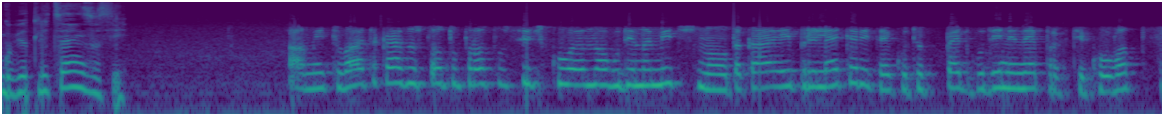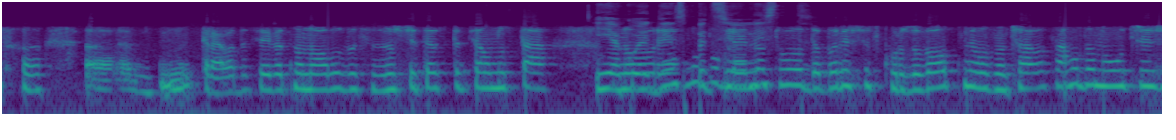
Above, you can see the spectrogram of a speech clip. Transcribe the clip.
губят лиценза си. Ами това е така, защото просто всичко е много динамично. Така е и при лекарите, които 5 години не практикуват, трябва да се явят наново да се защита специалността. И ако Но един специалист... да бъдеш екскурзовод не означава само да научиш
